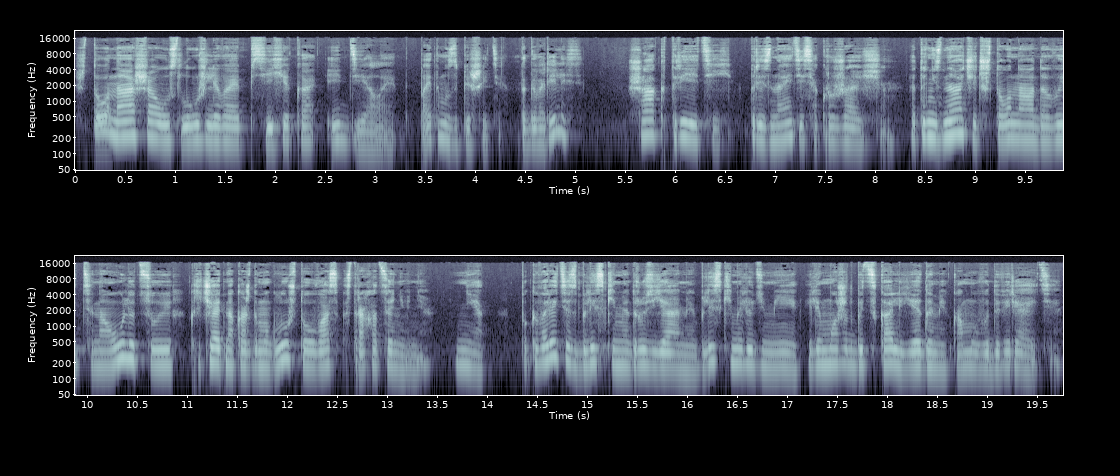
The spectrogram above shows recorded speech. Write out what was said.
Что наша услужливая психика и делает. Поэтому запишите. Договорились? Шаг третий. Признайтесь окружающим. Это не значит, что надо выйти на улицу и кричать на каждом углу, что у вас страх оценивания. Нет. Поговорите с близкими друзьями, близкими людьми или, может быть, с коллегами, кому вы доверяете.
